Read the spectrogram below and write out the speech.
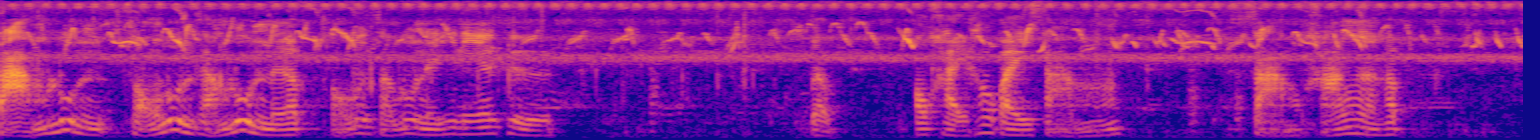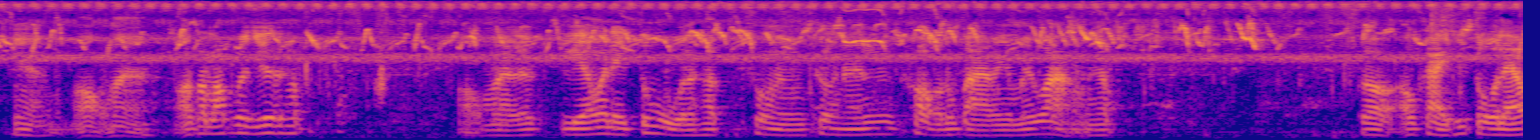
สามรุ่นสองรุ่นสามรุ่นนะครับสองรุ่นสามรุ่นในที่นี้ก็คือ แบบเอาไข่เข้าไปสามสามครั้งนะครับ เนี่ยออกมาออต้อนรับก็เยอะครับ ออกมาแล้วเลี้ยงไว้ในตู้นะครับ ช่วงนั้นช่วงนั้นข้ออนุบาลมันยังไม่ว่างนะครับ ก็เอาไก่ที่โตแล้ว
